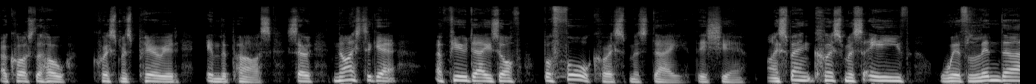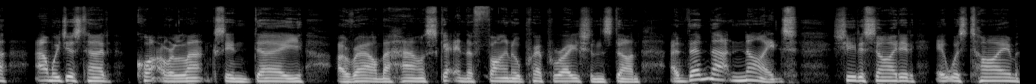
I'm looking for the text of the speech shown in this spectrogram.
across the whole Christmas period in the past. So nice to get a few days off before Christmas Day this year. I spent Christmas Eve with Linda and we just had quite a relaxing day around the house, getting the final preparations done. And then that night, she decided it was time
